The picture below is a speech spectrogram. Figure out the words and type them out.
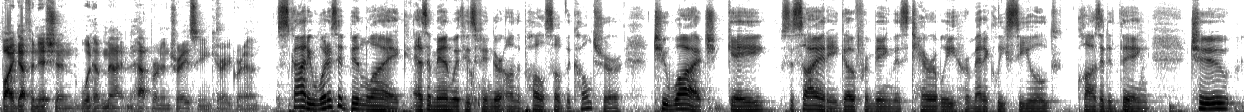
by definition would have met hepburn and tracy and cary grant. Scotty, what has it been like as a man with his finger on the pulse of the culture to watch gay society go from being this terribly hermetically sealed, closeted thing to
